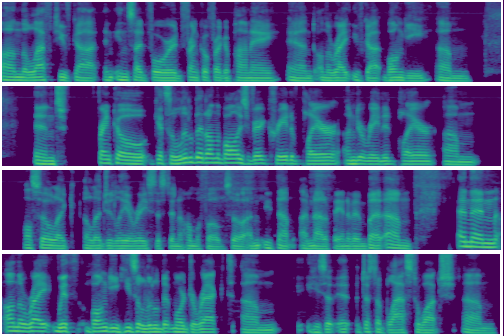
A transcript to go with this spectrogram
On the left, you've got an inside forward, Franco Fragapane, and on the right, you've got Bongi. Um, and Franco gets a little bit on the ball. He's a very creative player, underrated player. Um, also like allegedly a racist and a homophobe. So I'm not I'm not a fan of him. But um and then on the right with Bongi, he's a little bit more direct. Um he's a, a just a blast to watch. Um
